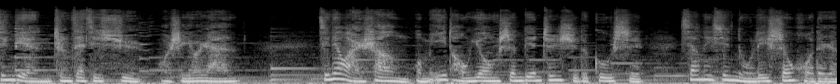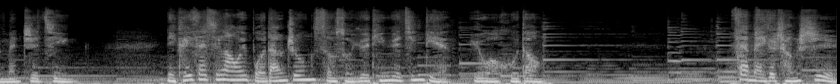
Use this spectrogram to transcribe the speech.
经典正在继续，我是悠然。今天晚上，我们一同用身边真实的故事，向那些努力生活的人们致敬。你可以在新浪微博当中搜索“越听越经典”，与我互动。在每个城市，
